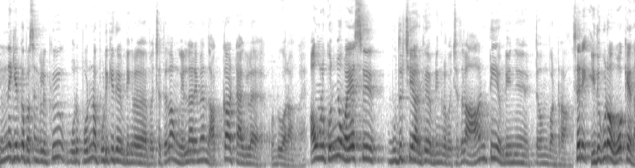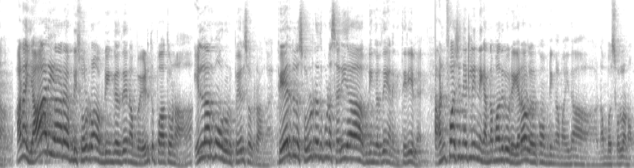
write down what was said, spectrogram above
இன்னைக்கு இருக்க பசங்களுக்கு ஒரு பொண்ணை பிடிக்குது அப்படிங்கிற பட்சத்தில் அவங்க எல்லாருமே அந்த அக்கா டேக்ல கொண்டு வராங்க. அவங்களுக்கு கொஞ்சம் வயசு முதிர்ச்சியா இருக்கு அப்படிங்கிற பட்சத்தில் ஆண்டி அப்படின்னு டேர்ம் பண்றாங்க. சரி இது கூட ஓகே தான். ஆனா யார் யார் அப்படி சொல்றோம் அப்படிங்கறது நம்ம எடுத்து பார்த்தோம்னா எல்லாருக்கும் ஒரு ஒரு பேர் சொல்றாங்க. பேர்களை சொல்றது கூட சரியா அப்படிங்கிறது எனக்கு தெரியல. அன்பார்ச்சுனேட்லி இன்னைக்கு அந்த மாதிரி ஒரு இறாவில் இருக்கும் அப்படிங்கிற மாதிரி தான் நம்ம சொல்லணும்.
